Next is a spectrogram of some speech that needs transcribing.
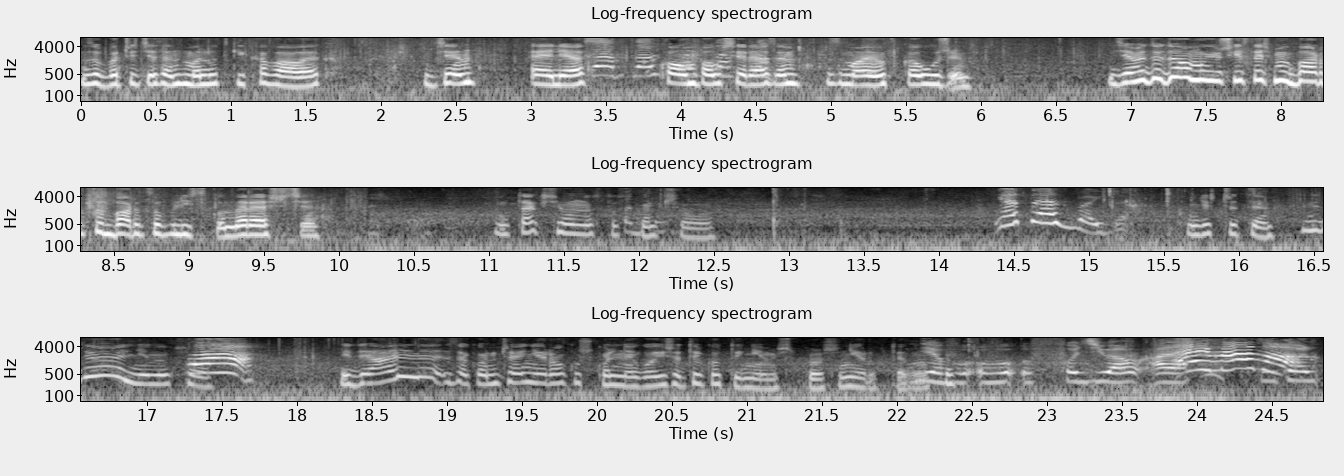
zobaczycie ten malutki kawałek, gdzie Elias kąpał się razem z Mają w kałuży. Idziemy do domu, już jesteśmy bardzo, bardzo blisko, nareszcie. No tak się u nas to skończyło. Ja też wejdę. Jeszcze ty. Idealnie, no co? Idealne zakończenie roku szkolnego i że tylko ty nie myśl, proszę, nie rób tego. Nie, w, w, wchodziłam, ale tylko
